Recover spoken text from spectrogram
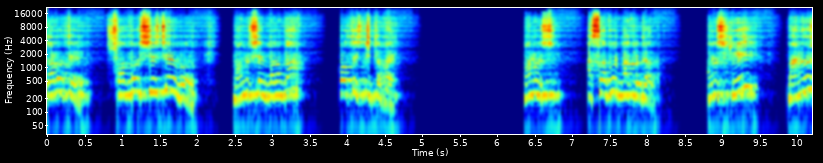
জগতের সকল সৃষ্টির উপর মানুষের মর্যাদা প্রতিষ্ঠিত হয়। মানুষ আশরাফুল মাকলুকাত মানুষ কি? মানুষ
